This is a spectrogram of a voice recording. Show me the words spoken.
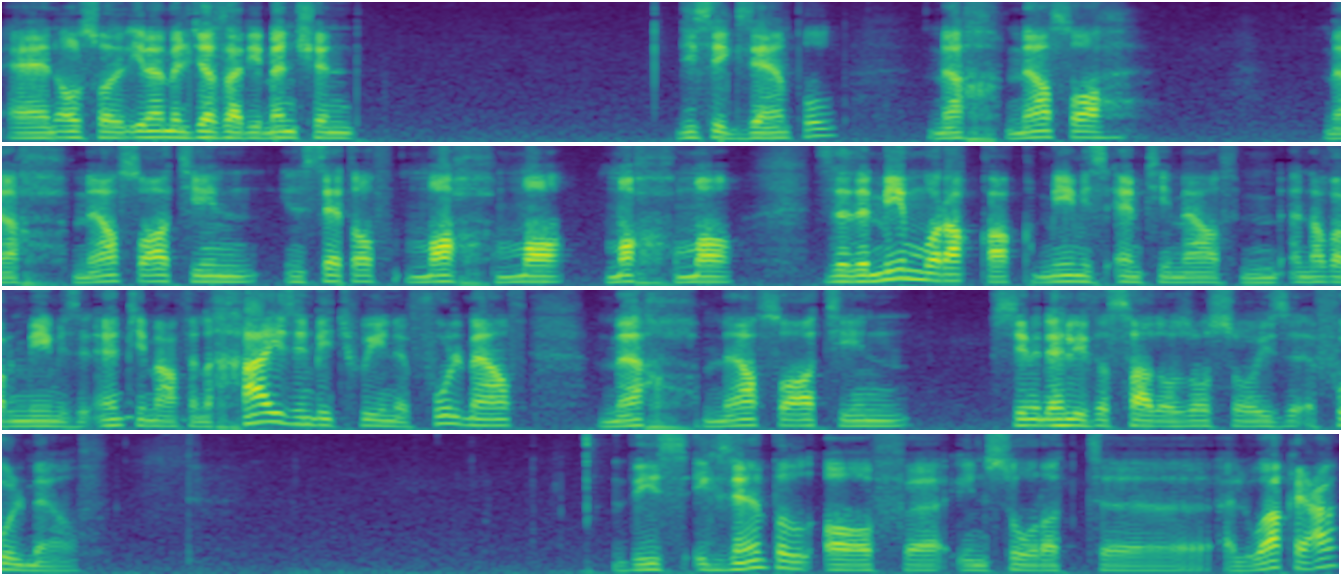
And also Imam al-Jazari mentioned this example مخمصة مخمصة instead of مخمة مخمة so the meme muraqqaq meme is empty mouth another meme is an empty mouth and kha is in between a full mouth مخمصة similarly the sad also is a full mouth this example of uh, in surah uh, al-waqi'ah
